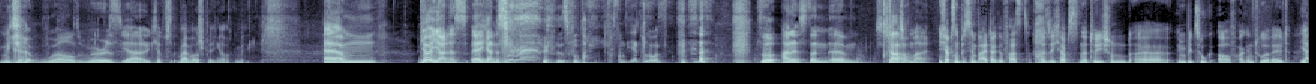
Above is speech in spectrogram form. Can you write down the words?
MetaWorldverse, ja, ich habe es beim Aussprechen auch gemerkt. Ähm, ja, Janis, äh, Janis, ist vorbei. Was ist denn jetzt los? So, Hannes, dann ähm, start doch mal. Ich habe es ein bisschen weiter gefasst. Also ich habe es natürlich schon äh, in Bezug auf Agenturwelt. Ja.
